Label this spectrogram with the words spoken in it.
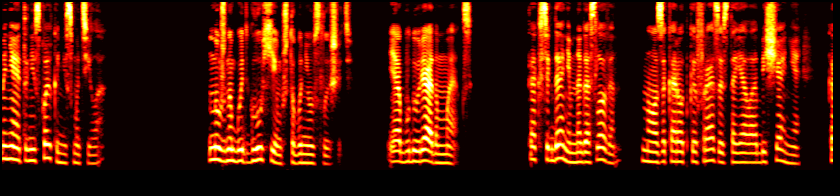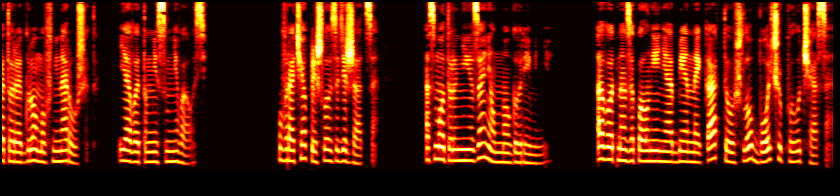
Меня это нисколько не смутило. «Нужно быть глухим, чтобы не услышать. Я буду рядом, Мэкс. Как всегда, немногословен, но за короткой фразой стояло обещание, которое Громов не нарушит. Я в этом не сомневалась. У врача пришлось задержаться. Осмотр не занял много времени. А вот на заполнение обменной карты ушло больше получаса.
